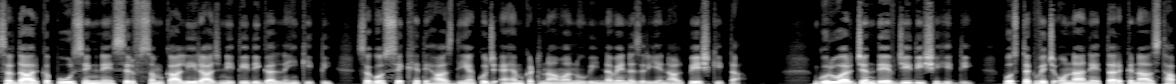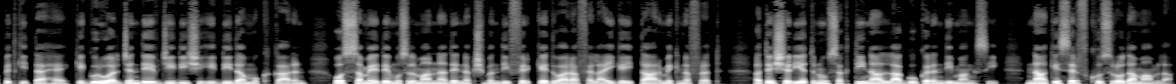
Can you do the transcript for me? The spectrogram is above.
ਸਰਦਾਰ ਕਪੂਰ ਸਿੰਘ ਨੇ ਸਿਰਫ ਸਮਕਾਲੀ ਰਾਜਨੀਤੀ ਦੀ ਗੱਲ ਨਹੀਂ ਕੀਤੀ, ਸਗੋਂ ਸਿੱਖ ਇਤਿਹਾਸ ਦੀਆਂ ਕੁਝ ਅਹਿਮ ਘਟਨਾਵਾਂ ਨੂੰ ਵੀ ਨਵੇਂ ਨਜ਼ਰੀਏ ਨਾਲ ਪੇਸ਼ ਕੀਤਾ। ਗੁਰੂ ਅਰਜਨ ਦੇਵ ਜੀ ਦੀ ਸ਼ਹੀਦੀ। ਪੁਸਤਕ ਵਿੱਚ ਉਨ੍ਹਾਂ ਨੇ ਤਰਕ ਨਾਲ ਸਥਾਪਿਤ ਕੀਤਾ ਹੈ ਕਿ ਗੁਰੂ ਅਰਜਨ ਦੇਵ ਜੀ ਦੀ ਸ਼ਹੀਦੀ ਦਾ ਮੁੱਖ ਕਾਰਨ ਉਸ ਸਮੇਂ ਦੇ ਮੁਸਲਮਾਨਾਂ ਦੇ ਨਕਸ਼ਬੰਦੀ ਫਿਰਕੇ ਦੁਆਰਾ ਫੈਲਾਈ ਗਈ ਧਾਰਮਿਕ ਨਫ਼ਰਤ ਅਤੇ ਸ਼ਰੀਅਤ ਨੂੰ ਸਖਤੀ ਨਾਲ ਲਾਗੂ ਕਰਨ ਦੀ ਮੰਗ ਸੀ, ਨਾ ਕਿ ਸਿਰਫ ਖੁਸਰੋ ਦਾ ਮਾਮਲਾ।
